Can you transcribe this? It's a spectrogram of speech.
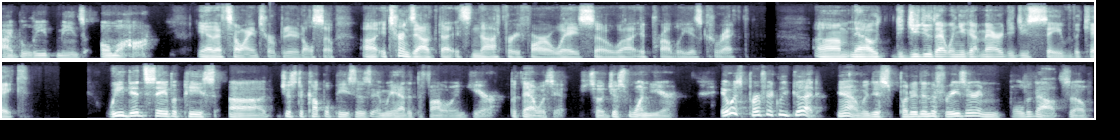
I believe means Omaha. Yeah, that's how I interpreted it also. Uh, it turns out that it's not very far away, so uh, it probably is correct. Um, now, did you do that when you got married? Did you save the cake? We did save a piece, uh, just a couple pieces, and we had it the following year, but that was it. So just one year. It was perfectly good. Yeah, we just put it in the freezer and pulled it out. So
